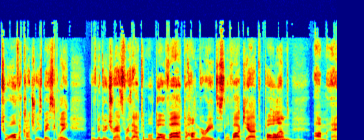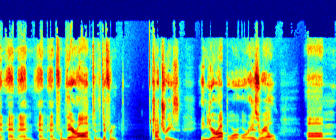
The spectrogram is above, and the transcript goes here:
to all the countries basically. We've been doing transfers out to Moldova, to Hungary, to Slovakia, to Poland, um, and, and and and and from there on to the different countries in Europe or or Israel. Um,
